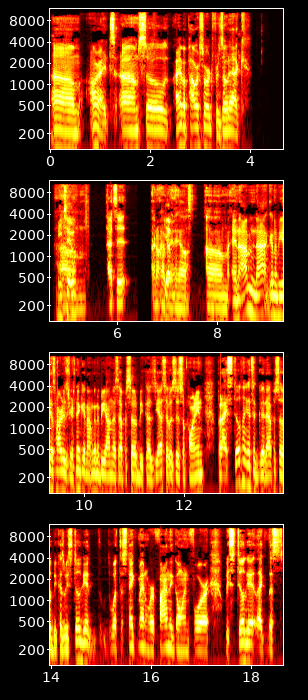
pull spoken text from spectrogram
Um, all right. Um, so I have a power sword for Zodak. Me too. Um, that's it. I don't have Yep. anything else. Um, and I'm not going to be as hard as you're thinking I'm going to be on this episode because yes, it was disappointing, but I still think it's a good episode because we still get what the Snake Men were finally going for. We still get like this,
